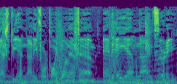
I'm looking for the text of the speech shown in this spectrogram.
ESPN 94.1 FM and AM 930.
